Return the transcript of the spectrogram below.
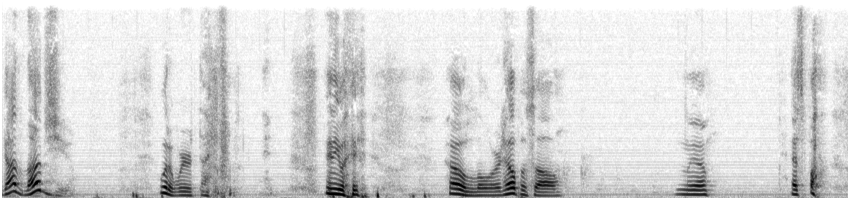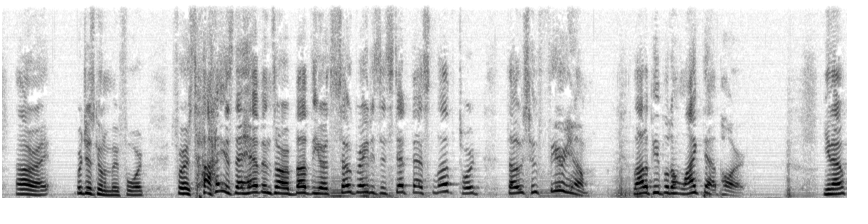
God loves you. What a weird thing. anyway, oh, Lord, help us all. Yeah. As far, all right, we're just going to move forward. For as high as the heavens are above the earth, so great is his steadfast love toward those who fear him. A lot of people don't like that part. You know,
